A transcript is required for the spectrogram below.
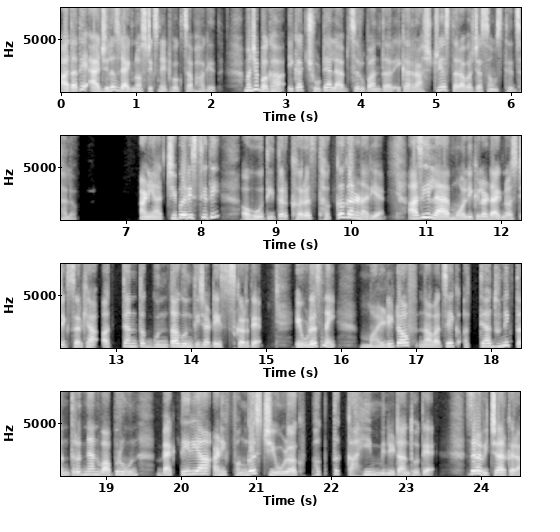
आता ते ॲजिलस डायग्नॉस्टिक्स नेटवर्कचा भाग आहेत. म्हणजे बघा एका छोट्या लॅबचं रूपांतर एका राष्ट्रीय स्तरावरच्या संस्थेत झालं. आणि आजची परिस्थिती? अहो ती तर खरंच थक्क करणारी आहे. आज ही लॅब मॉलिक्युलर डायग्नॉस्टिक्ससारख्या अत्यंत गुंतागुंतीच्या टेस्ट्स करते. एवढंच नाही माल्डिटॉफ नावाचे एक अत्याधुनिक तंत्रज्ञान वापरून बॅक्टेरिया आणि फंगसची ओळख फक्त काही मिनिटांत होते. जरा विचार करा.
